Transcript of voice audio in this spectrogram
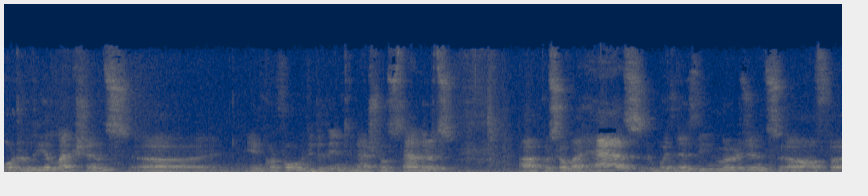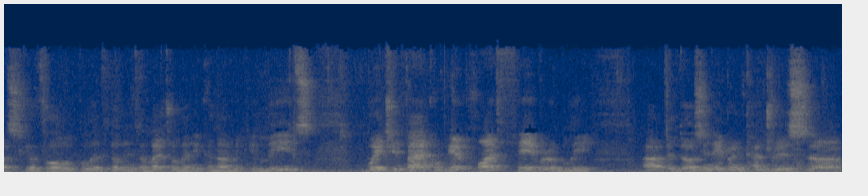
orderly elections uh, in conformity with the international standards. Uh, Kosovo has witnessed the emergence of uh, skillful political, intellectual, and economic elites, which in fact compare quite favorably uh, to those in neighboring countries uh,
